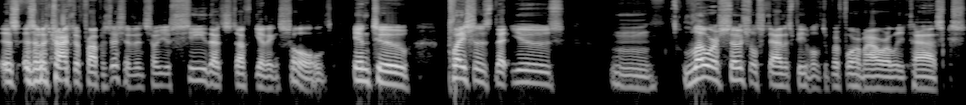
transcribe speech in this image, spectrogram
is is an attractive proposition, and so you see that stuff getting sold into places that use. Mm, lower social status people to perform hourly tasks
